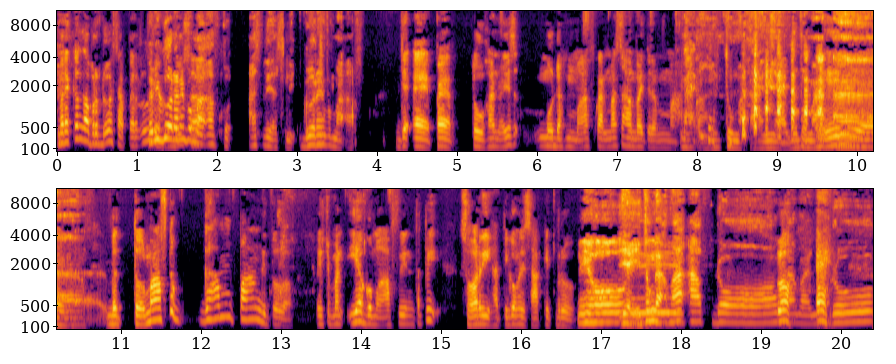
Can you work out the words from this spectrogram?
mereka nggak berdosa per lu Tapi gue orangnya pemaaf kok. Asli asli. Gue orangnya pemaaf. J- eh per Tuhan aja mudah memaafkan masa hamba tidak Nah memaafkan itu makanya gue pemaaf. iya betul maaf tuh gampang gitu loh eh cuman iya gue maafin tapi sorry hati gue masih sakit bro Yo. Ya itu nggak maaf dong Loh, namanya eh. bro.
